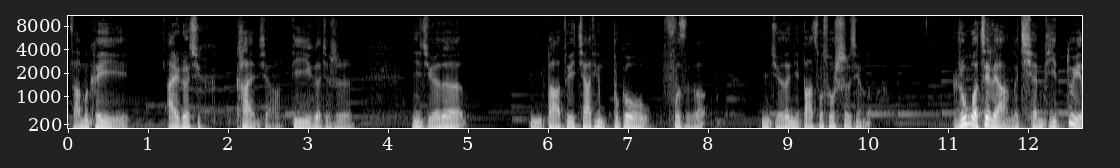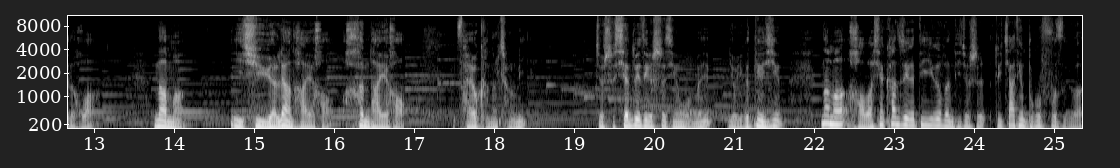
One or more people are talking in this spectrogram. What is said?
咱们可以挨个去看一下啊。第一个就是，你觉得你爸对家庭不够负责，你觉得你爸做错事情了。如果这两个前提对的话，那么你去原谅他也好，恨他也好，才有可能成立。就是先对这个事情我们有一个定性。那么好吧，先看这个第一个问题，就是对家庭不够负责。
